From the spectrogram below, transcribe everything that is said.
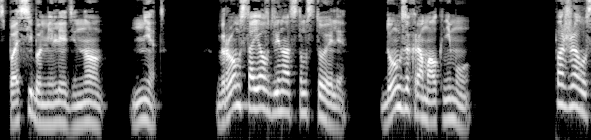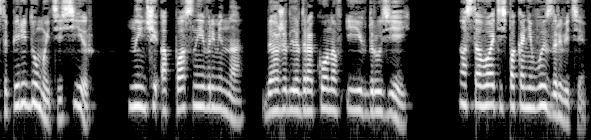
«Спасибо, миледи, но нет. Гром стоял в двенадцатом стойле. Дунг захромал к нему. «Пожалуйста, передумайте, Сир. Нынче опасные времена, даже для драконов и их друзей. Оставайтесь, пока не выздоровите».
